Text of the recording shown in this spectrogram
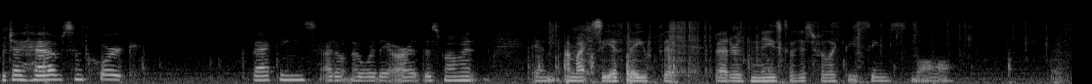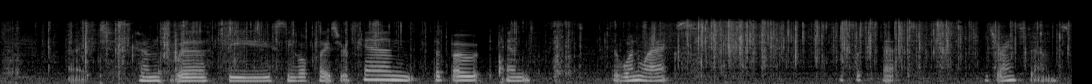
Which I have some cork backings. I don't know where they are at this moment. And I might see if they fit better than these because I just feel like these seem small. Alright, comes with the single placer pin, the boat, and the one wax. Let's look at. These rhinestones.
